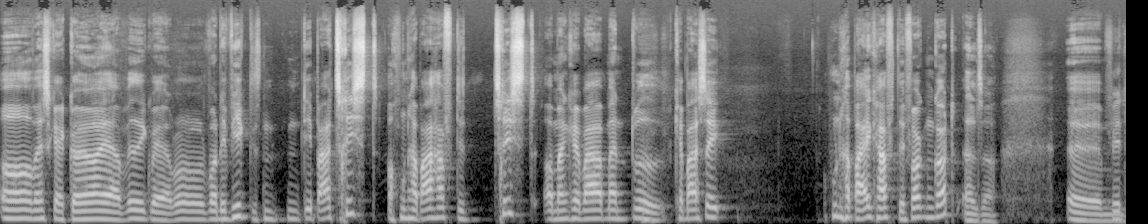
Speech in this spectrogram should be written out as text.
åh, hvad skal jeg gøre, jeg ved ikke hvad, hvor, hvor det er virkelig sådan, det er bare trist, og hun har bare haft det trist, og man kan bare, man, du ved, kan bare se, hun har bare ikke haft det fucking godt, altså. Øhm, Fedt.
